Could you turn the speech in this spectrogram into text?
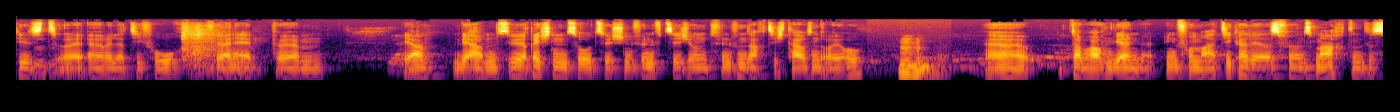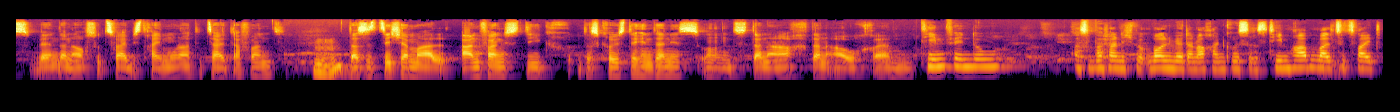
die ist mhm. äh, relativ hoch für eine App. Ähm, ja, wir, haben, wir rechnen so zwischen 50 und 85.000 Euro. Mhm. Äh, da brauchen wir einen Informatiker, der das für uns macht und das wären dann auch so zwei bis drei Monate Zeitaufwand. Mhm. Das ist sicher mal anfangs die, das größte Hindernis und danach dann auch ähm Teamfindung. Also wahrscheinlich wollen wir dann auch ein größeres Team haben, weil zu zweit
